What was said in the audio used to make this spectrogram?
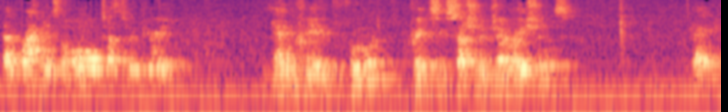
That brackets the whole Old Testament period. Again, created food, created succession of generations. Okay?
